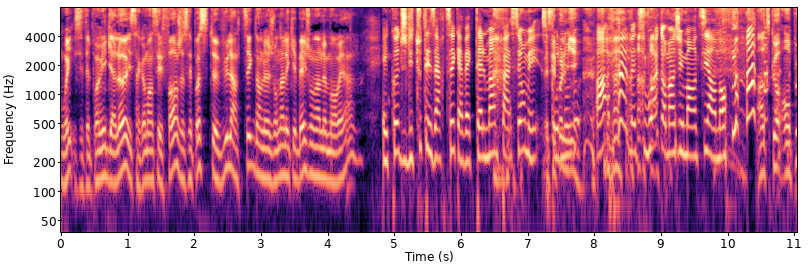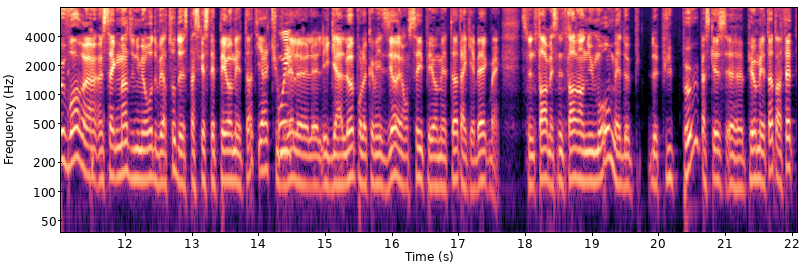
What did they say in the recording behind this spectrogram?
Oui, c'était le premier gala et ça a commencé fort. Je sais pas si tu as vu l'article dans le Journal de Québec, Journal de Montréal. Écoute, je lis tous tes articles avec tellement de passion, mais c'est pas le mien. Ah, mais tu vois comment j'ai menti en nom. en tout cas, on peut voir un, segment du numéro d'ouverture de parce que c'était PA Méthode hier qui ouvrait les galas pour le Comédia et on sait PA Méthode à Québec, ben c'est une star, mais c'est une star en humour, mais depuis, depuis peu parce que euh, PA Méthode, en fait,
